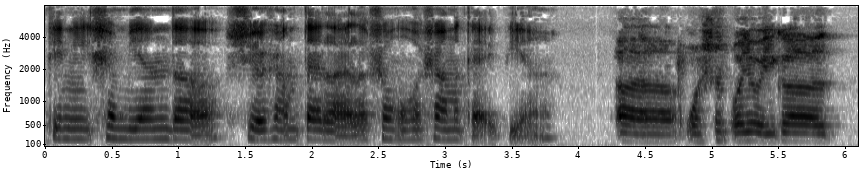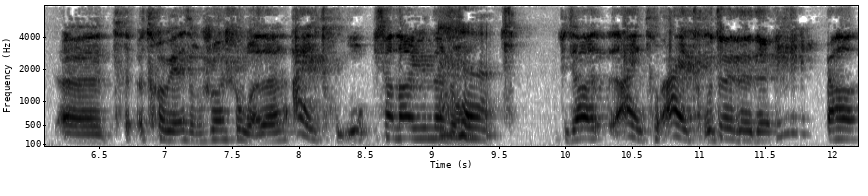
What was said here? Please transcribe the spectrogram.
给你身边的学生带来了生活上的改变。呃，我是我有一个。呃，特特别怎么说是我的爱徒，相当于那种 比较爱徒爱徒，对对对。然后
